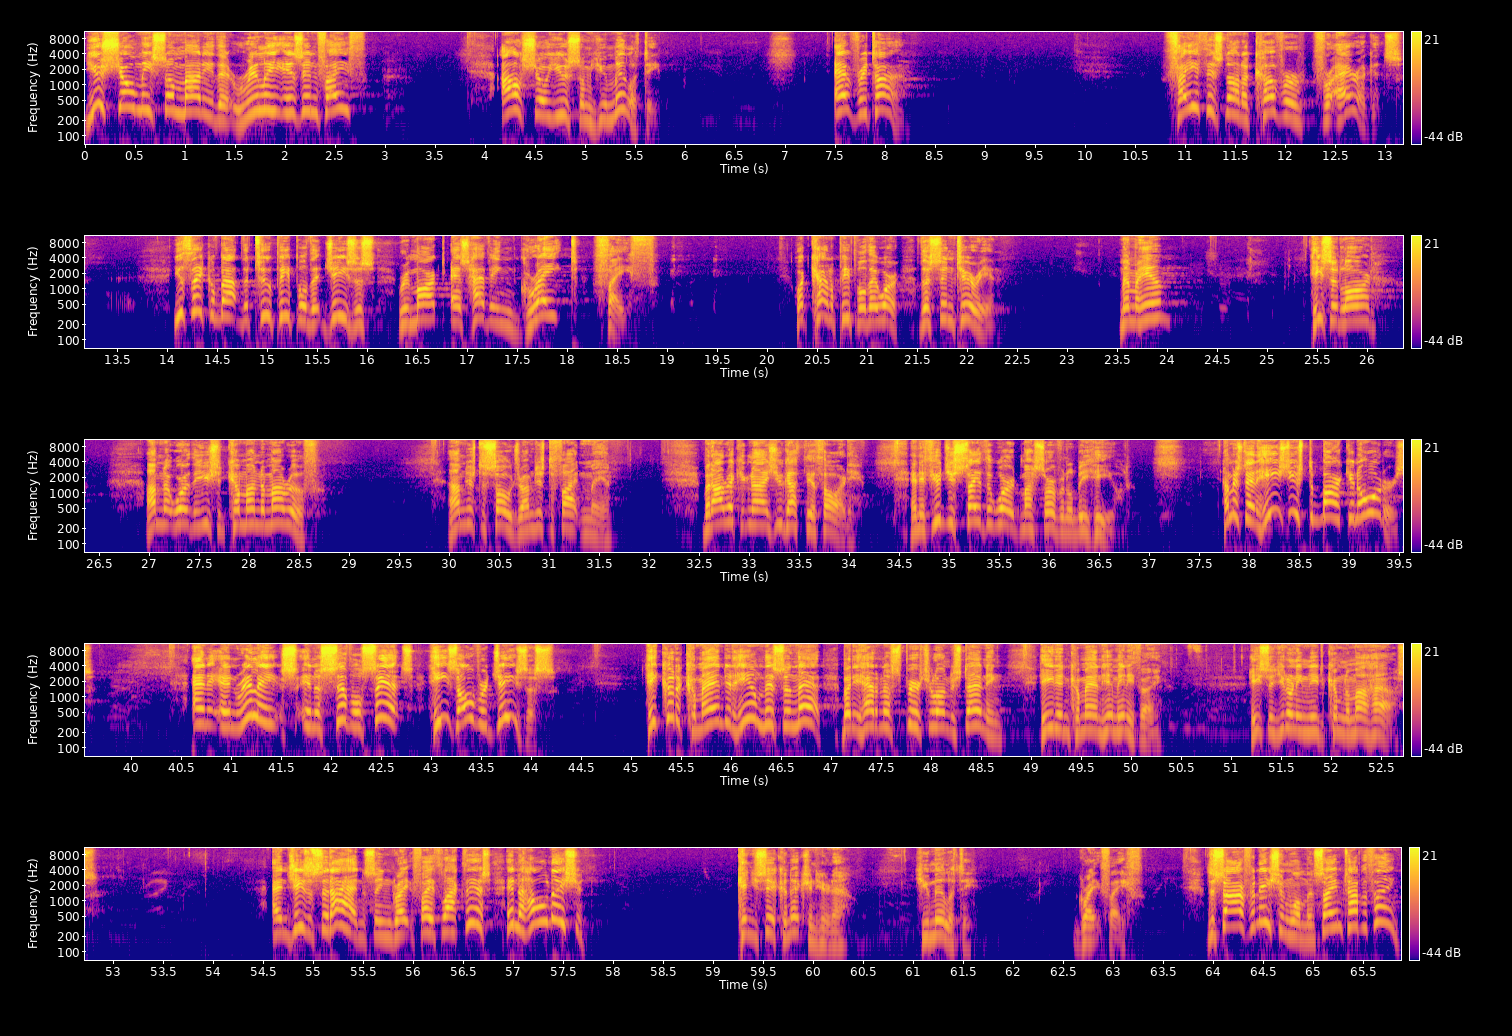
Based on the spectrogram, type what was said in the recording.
You show me somebody that really is in faith, I'll show you some humility. Every time. Faith is not a cover for arrogance. You think about the two people that Jesus remarked as having great faith. What kind of people they were? The centurion. Remember him? He said, Lord, I'm not worthy you should come under my roof. I'm just a soldier, I'm just a fighting man. But I recognize you got the authority. And if you just say the word, my servant will be healed. I understand he's used to barking orders. And, and really, in a civil sense, he's over Jesus. He could have commanded him this and that, but he had enough spiritual understanding. He didn't command him anything. He said, You don't even need to come to my house. And Jesus said, I hadn't seen great faith like this in the whole nation. Can you see a connection here now? Humility, great faith. The Syrophoenician woman, same type of thing.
